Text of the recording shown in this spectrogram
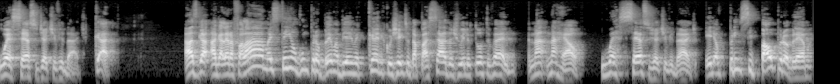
o excesso de atividade. Cara, a galera fala, ah, mas tem algum problema biomecânico, jeito da passada, joelho torto, velho? Na, na real, o excesso de atividade ele é o principal problema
